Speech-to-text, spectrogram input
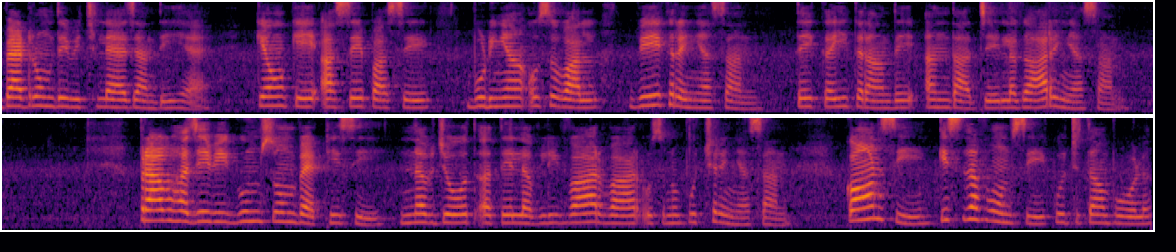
ਬੈੱਡਰੂਮ ਦੇ ਵਿੱਚ ਲੈ ਜਾਂਦੀ ਹੈ, ਕਿਉਂਕਿ ਆਸੇ-ਪਾਸੇ ਬੁੜੀਆਂ ਉਸ ਵੱਲ ਵੇਖ ਰਹੀਆਂ ਸਨ ਤੇ ਕਈ ਤਰ੍ਹਾਂ ਦੇ ਅੰਦਾਜ਼ੇ ਲਗਾ ਰਹੀਆਂ ਸਨ। ਪ੍ਰਭ ਹਜੇ ਵੀ ਗੁੰਮਸੁੰਮ ਬੈਠੀ ਸੀ। ਨਵਜੋਤ ਅਤੇ ਲਵਲੀ ਵਾਰ-ਵਾਰ ਉਸ ਨੂੰ ਪੁੱਛ ਰਹੀਆਂ ਸਨ, ਕੌਣ ਸੀ? ਕਿਸ ਦਾ ਫੋਨ ਸੀ? ਕੁਝ ਤਾਂ ਬੋਲ।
